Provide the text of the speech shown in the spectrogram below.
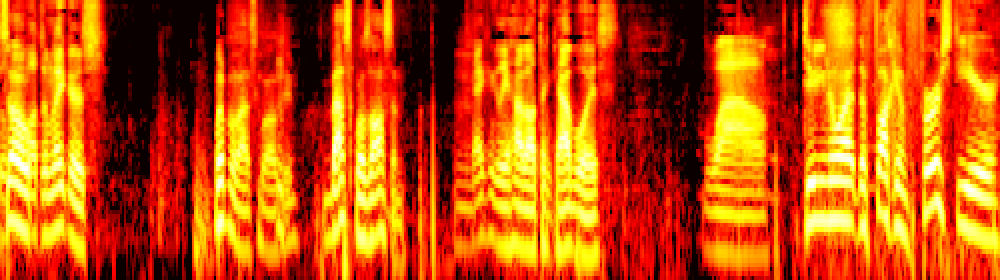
So, So- about them Lakers. What about basketball, dude? Basketball's awesome, Technically, how about the Cowboys? Wow. dude. You know what? The fucking first year,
